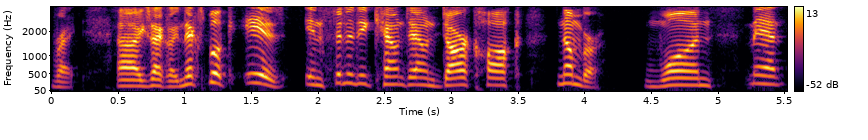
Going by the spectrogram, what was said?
Right. Uh, exactly. Next book is Infinity Countdown Dark Hawk number one. Man,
